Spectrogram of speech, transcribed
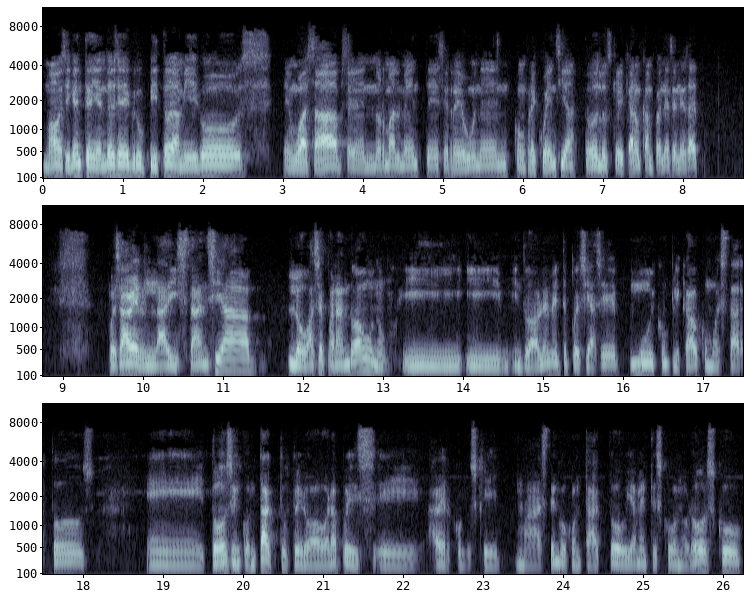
Mao, siguen teniendo ese grupito de amigos en WhatsApp, se ven normalmente, se reúnen con frecuencia, todos los que quedaron campeones en esa época. Pues a ver, la distancia lo va separando a uno y, indudablemente pues se hace muy complicado como estar todos eh, todos en contacto pero ahora pues eh, a ver con los que más tengo contacto obviamente es con Orozco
